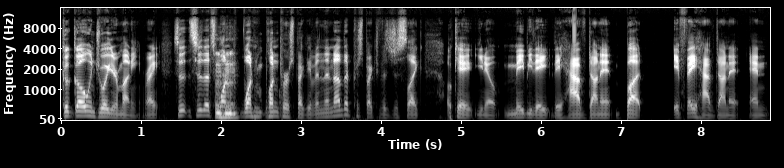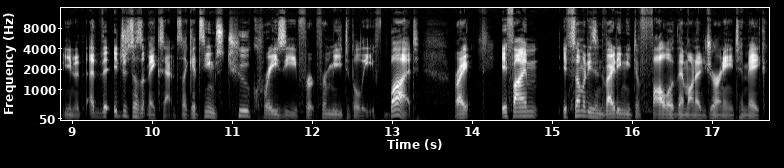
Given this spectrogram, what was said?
Go go enjoy your money right? So so that's mm-hmm. one one one perspective. And another perspective is just like okay you know maybe they they have done it but if they have done it and you know it just doesn't make sense. Like it seems too crazy for for me to believe. But right if i'm if somebody's inviting me to follow them on a journey to make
